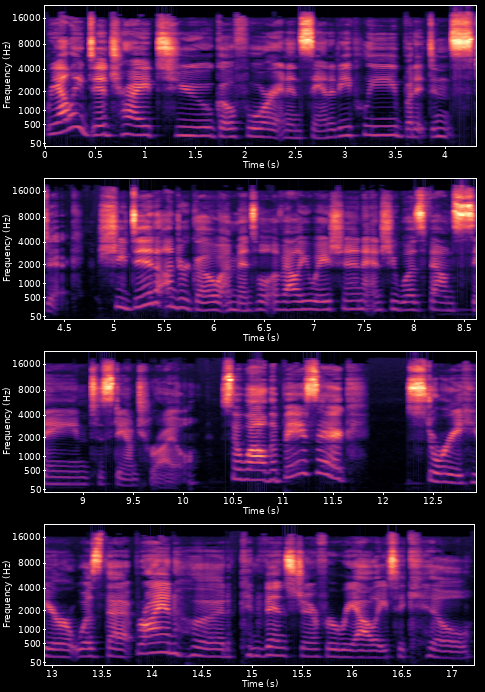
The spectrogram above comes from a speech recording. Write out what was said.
Reali did try to go for an insanity plea, but it didn't stick. She did undergo a mental evaluation and she was found sane to stand trial. So while the basic story here was that Brian Hood convinced Jennifer Reali to kill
